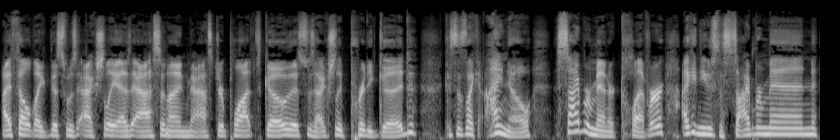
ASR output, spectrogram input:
I felt like this was actually, as asinine master plots go, this was actually pretty good because it's like I know Cybermen are clever. I can use the Cybermen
